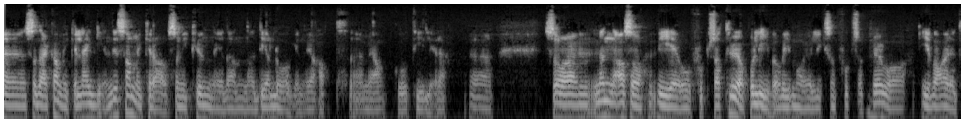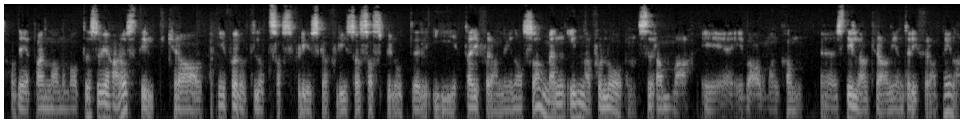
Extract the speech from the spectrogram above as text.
Eh, så der kan vi ikke legge inn de samme krav som vi kunne i den dialogen vi har hatt eh, med Anko tidligere. Så, men altså, vi er jo fortsatt trua på livet, og vi må jo liksom fortsatt prøve å ivareta det på en eller annen måte. Så vi har jo stilt krav i forhold til at SAS-fly skal flys av SAS-piloter i tarifforhandlingene også, men innenfor lovens rammer i, i, hva man kan eh, stille av krav i en tarifforhandling. Da.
